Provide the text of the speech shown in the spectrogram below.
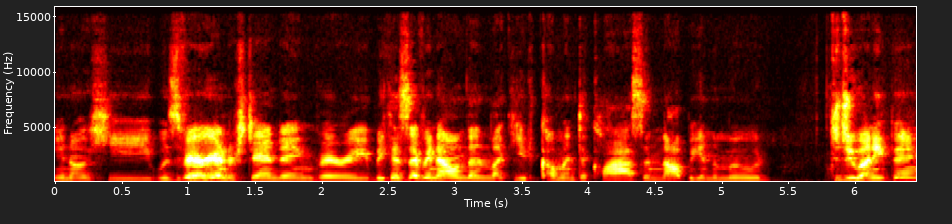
you know he was very understanding very because every now and then like you'd come into class and not be in the mood to do anything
